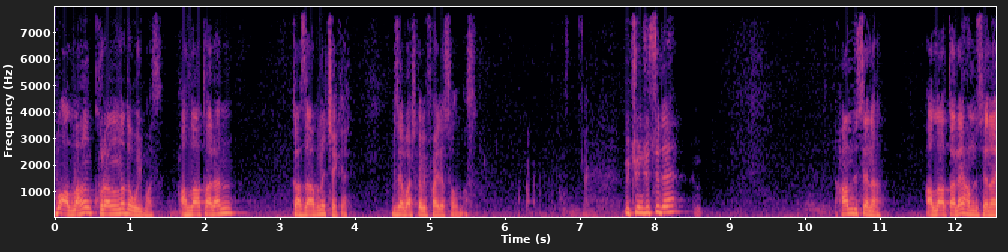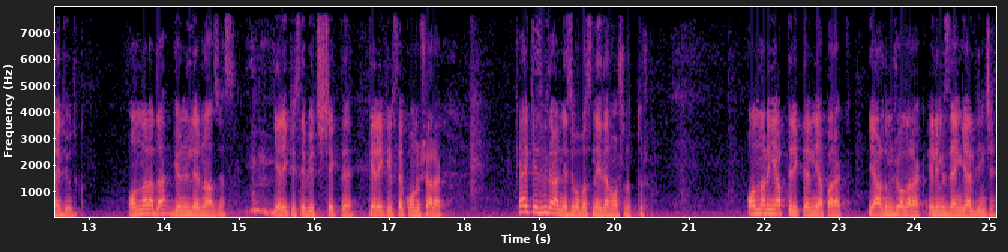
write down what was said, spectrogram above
Bu Allah'ın kuralına da uymaz. allah Teala'nın gazabını çeker. Bize başka bir faydası olmaz. Üçüncüsü de hamdü sena. allah Teala'ya hamdü sena ediyorduk. Onlara da gönüllerini alacağız. Gerekirse bir çiçekle, gerekirse konuşarak. Herkes bilir annesi babası neyden hoşnuttur. Onların yap dediklerini yaparak, yardımcı olarak, elimizden geldiğince.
